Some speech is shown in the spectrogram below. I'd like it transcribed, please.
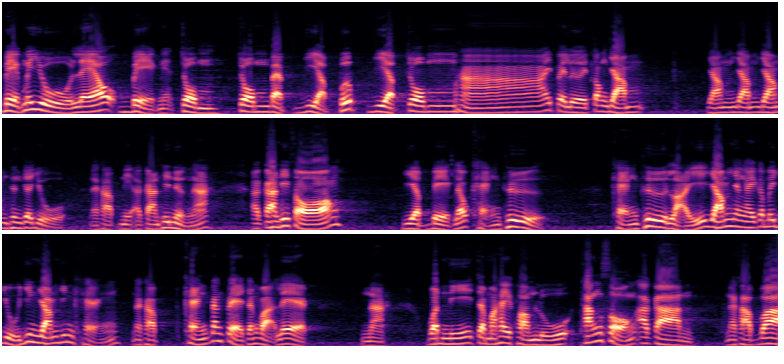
เบรกไม่อยู่แล้วเบรกเนี่ยจมจมแบบเหยียบปุ๊บเหยียบจมหายไปเลยต้องย้ำย้ำย้ำย้ำถึงจะอยู่นะครับนี่อาการที่หนึ่งนะอาการที่สองเหยียบเบรกแล้วแข็งทื่อ แข็งทื่อไหลย้ำยังไงก็ไม่อยู่ยิ่งย้ำยิ่งแข็งนะครับแข็งตั้งแต่จังหวะแรกนะวันนี้จะมาให้ความรู้ทั้งสองอาการนะครับว่า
